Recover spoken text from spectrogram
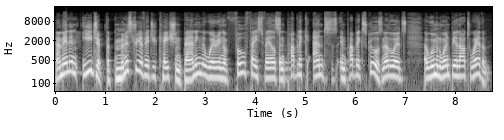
And then in Egypt, the Ministry of Education banning the wearing of full face veils in public and in public schools. In other words, a woman won't be allowed to wear them.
